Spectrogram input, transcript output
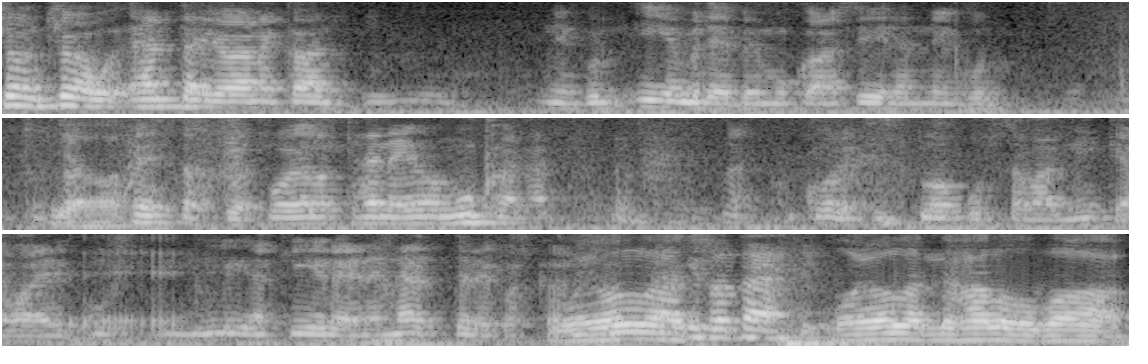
John Joe, häntä ei ole ainakaan niin kuin IMDB mukaan siihen niin kuin, tuota, festattu, että voi olla, että hän ei ole mukana. Se lopussa vai mikä vai liian kiireinen näyttely, koska voi olla, iso tähti. Voi olla, että ne haluaa vaan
